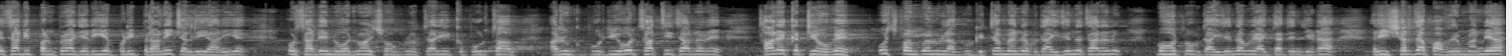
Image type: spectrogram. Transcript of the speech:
ਇਹ ਸਾਡੀ ਪਰੰਪਰਾ ਜਿਹੜੀ ਹੈ, ਬੜੀ ਪੁਰਾਣੀ ਚੱਲਦੀ ਆ ਰਹੀ ਹੈ। ਔਰ ਸਾਡੇ ਨੌਜਵਾਨ ਸ਼ੌਕ ਮਲਹੋਤਰਾ ਜੀ, ਕਪੂਰ ਸਾਹਿਬ, ਅਰੁਣ ਕਪੂਰ ਜੀ, ਹੋਰ ਸਾਥੀ ਸਾਰਿਆਂ ਨੇ ਸਾਰੇ ਇਕੱਠੇ ਹੋ ਗਏ ਉਸ ਪਰੰਪਰਾ ਨੂੰ ਲਾਗੂ ਕੀਤਾ। ਮੈਂ ਇਹਨਾਂ ਵਧਾਈ ਦਿੰਦਾ ਸਾਰਿਆਂ ਨੂੰ, ਬਹੁਤ ਬਹੁਤ ਵਧਾਈ ਦਿੰਦਾ ਵੀ ਅੱਜ ਦਾ ਦਿਨ ਜਿਹੜਾ ਹਰੀ ਸ਼ਰਧਾ ਭਾਵਨਾ ਨਾਲ ਮਨਾਉਂਦੇ ਆ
